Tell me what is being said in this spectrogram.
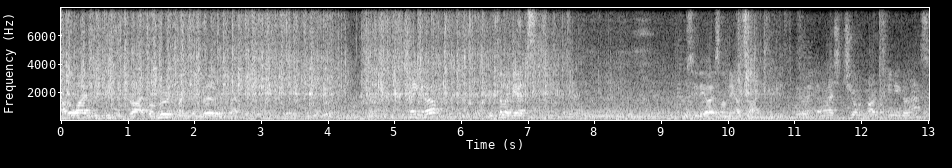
Otherwise, you use a dry but it a little wet. Shake it up until it gets. You see the ice on the outside. A nice chilled martini glass.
